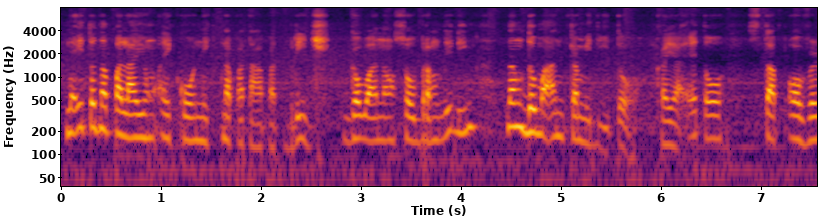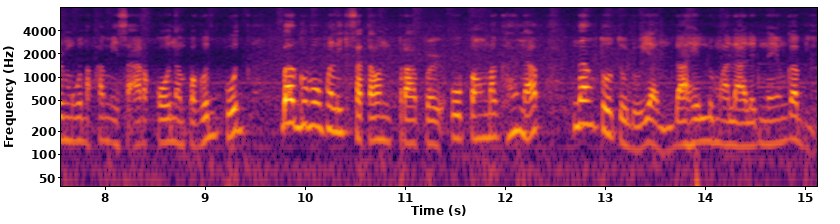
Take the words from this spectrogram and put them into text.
na ito na pala yung iconic na Patapat Bridge gawa ng sobrang dilim nang dumaan kami dito. Kaya ito, stop over muna kami sa arko ng Pagudpud bago bumalik sa town proper upang maghanap ng tutuluyan dahil lumalalim na yung gabi.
